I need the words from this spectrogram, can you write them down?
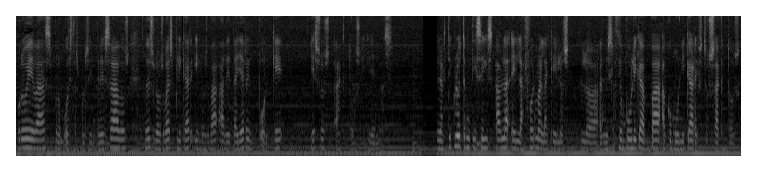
pruebas propuestas por los interesados, entonces los va a explicar y los va a detallar el por qué esos actos y demás. El artículo 36 habla en la forma en la que la administración pública va a comunicar estos actos.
